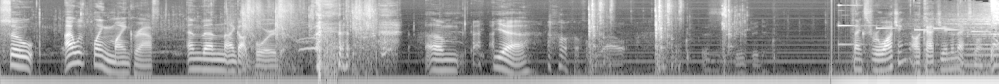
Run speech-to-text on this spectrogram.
So, I was playing Minecraft, and then I got bored. um, yeah. Thanks for watching. I'll catch you in the next one.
